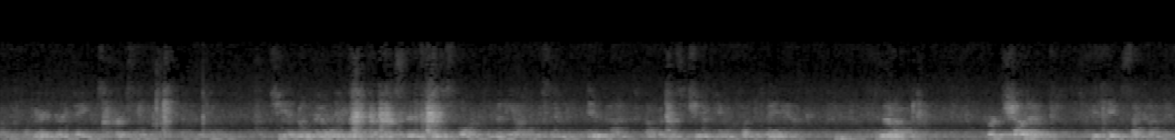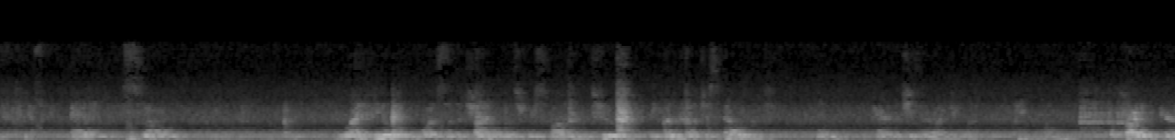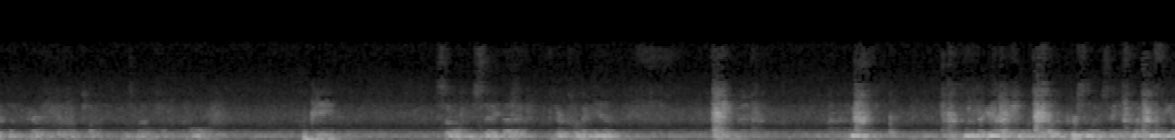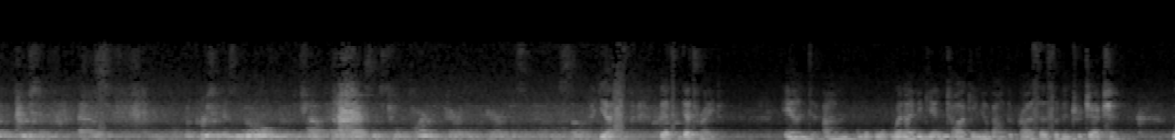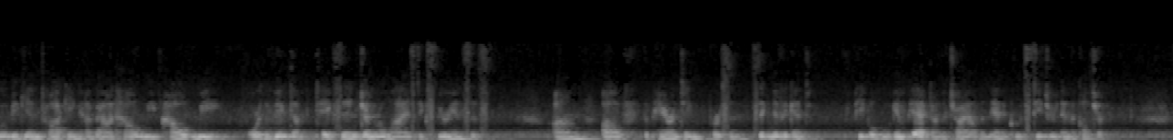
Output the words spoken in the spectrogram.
um, a very, very dangerous person. Um, she had no memory of this thing. She was gone for many hours. And the impact of it was she became a kleptomaniac. Now, her child became psychotic. And so my feeling was that the child was responding to the unconscious element in the parent that she's interacting with. Um, a part of the parent that the parent had not taught, was not taught at all. Okay. So when you say that they're coming in with, with their interaction with the other person, I'm saying it's not just the other person as the person is known, child has access to a part of the parent that the parent doesn't have himself. Yes, that's, that's right. And um, w- when I begin talking about the process of introjection, we'll begin talking about how we, how we, or the victim takes in generalized experiences um, of the parenting person, significant people who impact on the child, and that includes teachers and the culture.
